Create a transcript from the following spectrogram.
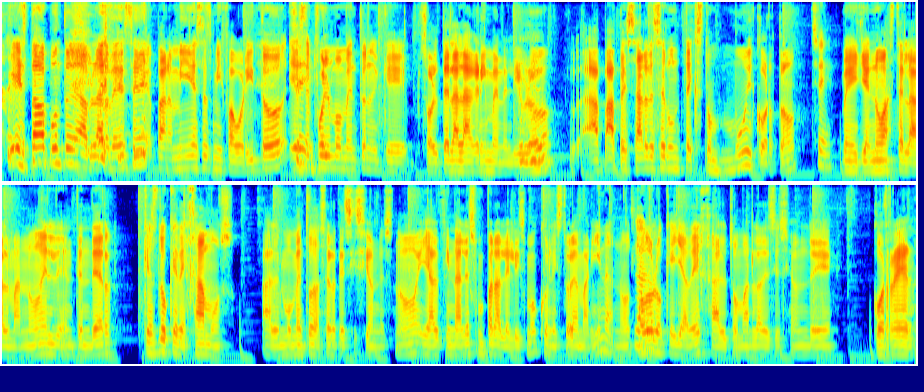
Estaba a punto de hablar de ese. Para mí ese es mi favorito. Sí. Ese fue el momento en el que solté la lágrima en el libro. a, a pesar de ser un texto muy corto, Sí. me llenó hasta el alma, ¿no? El entender qué es lo que dejamos al momento de hacer decisiones, ¿no? Y al final es un paralelismo con la historia de Marina, ¿no? Claro. Todo lo que ella deja al tomar la decisión de correr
